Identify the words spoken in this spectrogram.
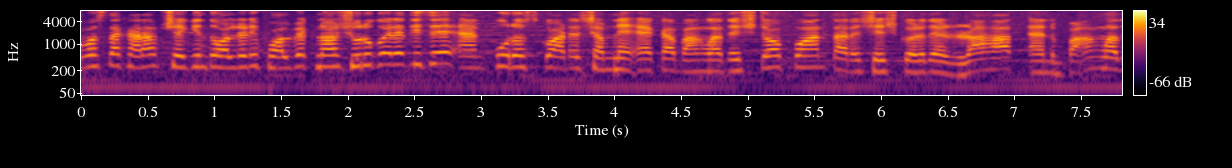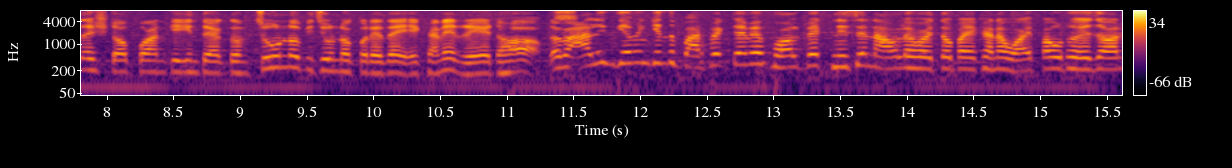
অবস্থা খারাপ, সে কিন্তু অলরেডি ফলব্যাক নেওয়া শুরু করে দিছে এন্ড পুরো স্কোয়াডের সামনে একা বাংলাদেশ টপ ওয়ান তারে শেষ করে দেয় রাহাত এন্ড বাংলাদেশ টপ ওয়ানকে কিন্তু একদম চূর্ণ বিচূর্ণ করে দেয় এখানে রেড হক তবে আলিফ গেমিং কিন্তু পারফেক্ট টাইমে ফল ব্যাক নিছে না হলে হয়তো বা এখানে ওয়াইপ আউট হয়ে যাওয়ার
